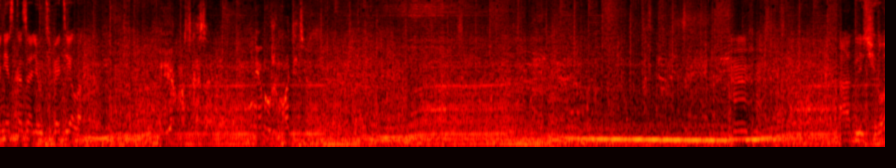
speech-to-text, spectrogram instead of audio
Мне сказали, у тебя дело. Верно сказали. Мне нужен водитель. А для чего?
